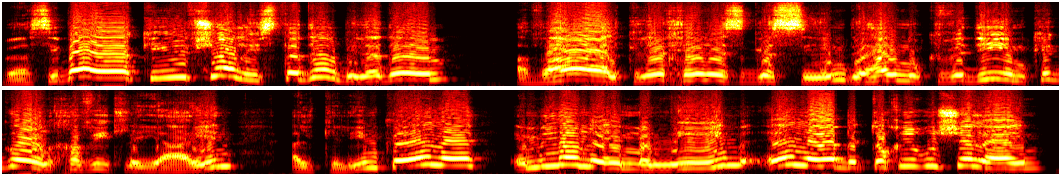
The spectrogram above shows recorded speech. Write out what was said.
והסיבה כי אי אפשר להסתדר בלעדיהם אבל כלי חרס גסים, דהיינו כבדים כגון חבית ליין, על כלים כאלה הם לא נאמנים אלא בתוך ירושלים.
